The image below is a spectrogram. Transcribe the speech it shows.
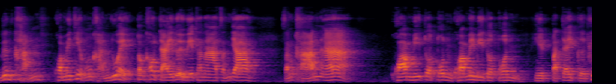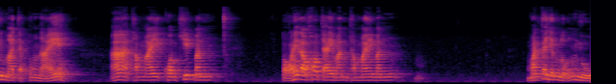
เรื่องขันความไม่เที่ยงของขันด้วย ต้องเข้าใจด้วยเวทนาสัญญาสังขารอ่าความมีตัวตน ความไม่มีตัวตน เหตุปัจจัยเกิดขึ้นมาจากตรงไหนอ่าทำไมความคิดมัน ต่อให้เราเข้าใจมันทำไมมัน มันก็ยังหลงอยู่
